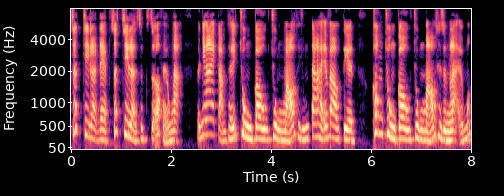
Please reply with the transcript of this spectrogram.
Rất chi là đẹp, rất chi là rực rỡ phải không ạ? Và những ai cảm thấy trùng cầu, trùng máu thì chúng ta hãy vào tiền. Không trùng cầu, trùng máu thì dừng lại ở mức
